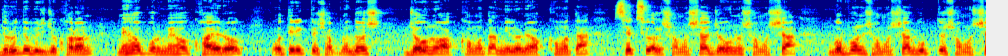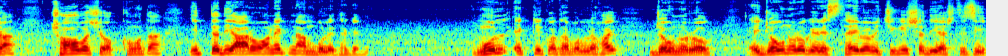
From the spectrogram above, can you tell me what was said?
দ্রুত বীর্যক্ষরণ, মেহ ক্ষয় রোগ, অতিরিক্ত স্বপ্নদোষ, যৌন অক্ষমতা, মিলনে অক্ষমতা, সেক্সুয়াল সমস্যা, যৌন সমস্যা, গোপন সমস্যা, গুপ্ত সমস্যা, সহবাসে অক্ষমতা ইত্যাদি আরও অনেক নাম বলে থাকেন। মূল একটি কথা বললে হয় যৌন রোগ। এই যৌন রোগের স্থায়ীভাবে চিকিৎসা দিয়ে আসতেছি।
